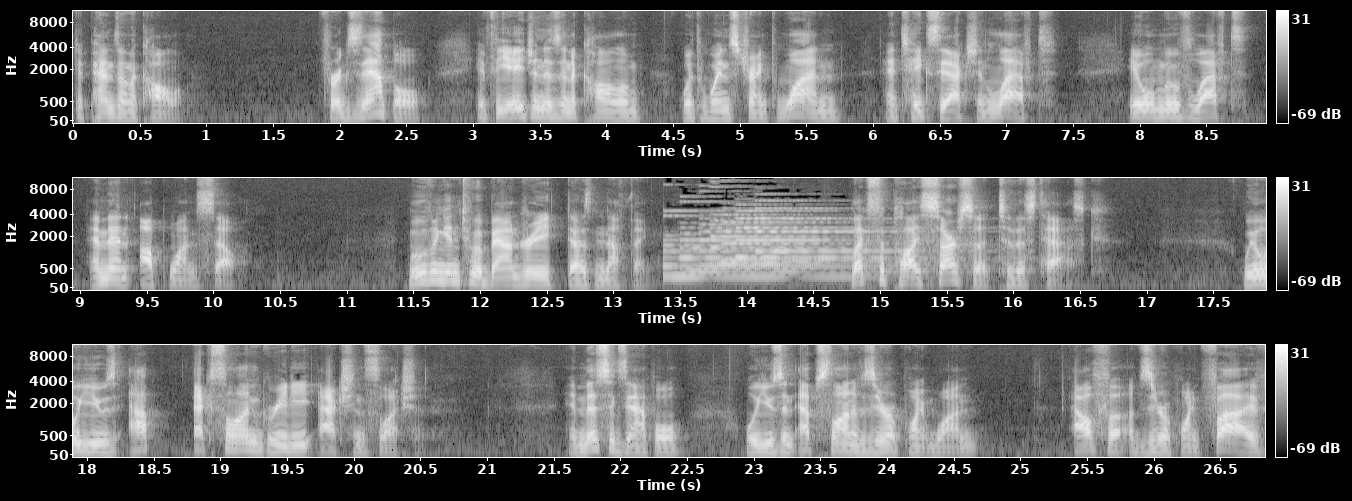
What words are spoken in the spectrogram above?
depends on the column. For example, if the agent is in a column with wind strength 1 and takes the action left, it will move left and then up one cell. Moving into a boundary does nothing. Let's apply SARSA to this task. We will use epsilon greedy action selection. In this example, we'll use an epsilon of 0.1, alpha of 0.5,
